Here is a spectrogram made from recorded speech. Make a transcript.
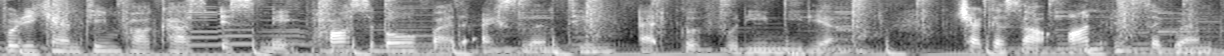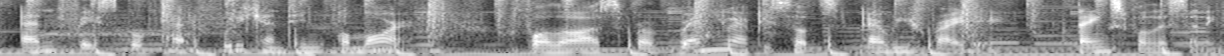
Foodie Canteen podcast is made possible by the excellent team at Good Foodie Media. Check us out on Instagram and Facebook at Foodie Canteen for more. Follow us for brand new episodes every Friday. Thanks for listening.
